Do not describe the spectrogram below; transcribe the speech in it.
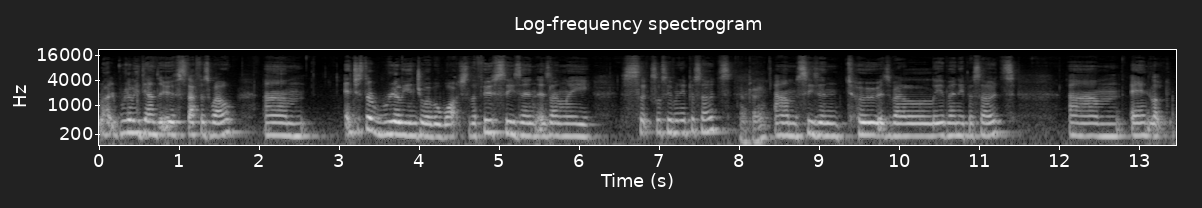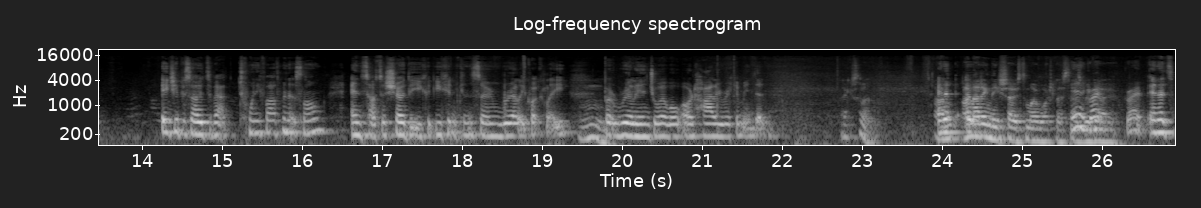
like really down to earth stuff as well. Um, and just a really enjoyable watch. So the first season is only six or seven episodes. Okay. Um, season two is about eleven episodes. Um, and look, each episode's about twenty five minutes long and so it's a show that you could you can consume really quickly, mm. but really enjoyable. I would highly recommend it. Excellent. I'm, it, I'm it, adding these shows to my watch list yeah, as we great, go. Great, and it's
